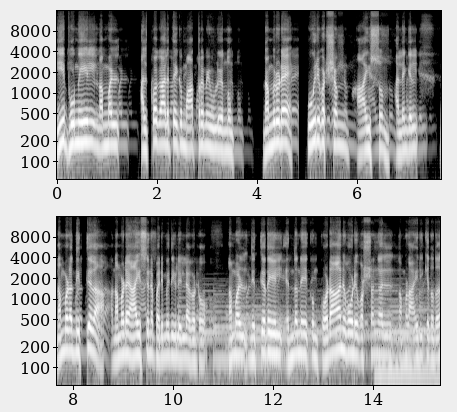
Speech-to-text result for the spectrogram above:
ഈ ഭൂമിയിൽ നമ്മൾ അല്പകാലത്തേക്ക് മാത്രമേ ഉള്ളൂ എന്നും നമ്മളുടെ ഭൂരിപക്ഷം ആയുസ്സും അല്ലെങ്കിൽ നമ്മുടെ നിത്യത നമ്മുടെ ആയുസ്സിന് പരിമിതികളില്ല കേട്ടോ. നമ്മൾ നിത്യതയിൽ എന്നേക്കും കൊടാനുകോടി വർഷങ്ങൾ നമ്മളായിരിക്കുന്നത്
